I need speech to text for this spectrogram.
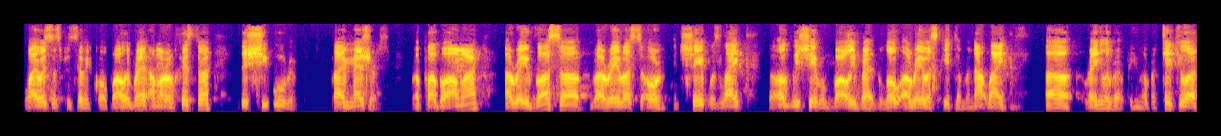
why was it specific called barley bread? Amar of Chisda, the shiurim, by measures. Papa Amar, arevasa v'areva sa'orim. Its shape was like the ugly shape of barley bread, below areva skita, but not like uh, regular bread. In particular,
